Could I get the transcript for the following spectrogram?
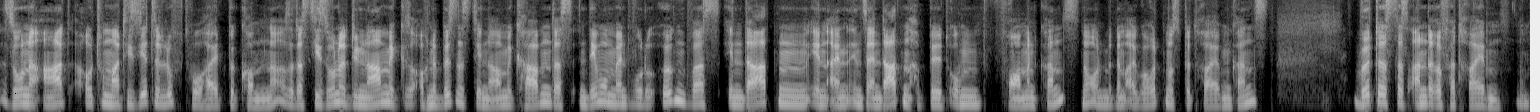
so eine Art automatisierte Lufthoheit bekommen. Ne? Also dass die so eine Dynamik, auch eine Business-Dynamik haben, dass in dem Moment, wo du irgendwas in Daten, in ein, in sein Datenabbild umformen kannst ne, und mit einem Algorithmus betreiben kannst, wird das das andere vertreiben. Ne?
